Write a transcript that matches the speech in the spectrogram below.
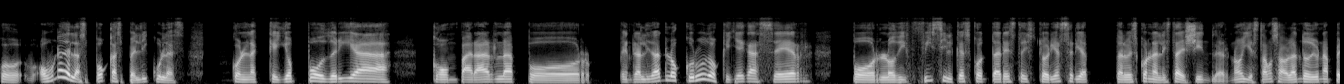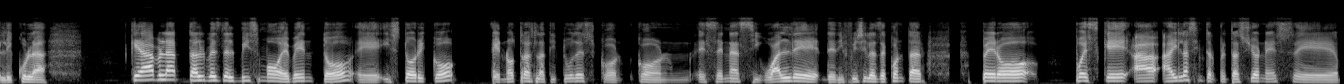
o una de las pocas películas con la que yo podría compararla por, en realidad, lo crudo que llega a ser por lo difícil que es contar esta historia sería tal vez con la lista de Schindler, ¿no? Y estamos hablando de una película que habla tal vez del mismo evento eh, histórico en otras latitudes con, con escenas igual de, difíciles de contar, pero pues que ahí las interpretaciones eh,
